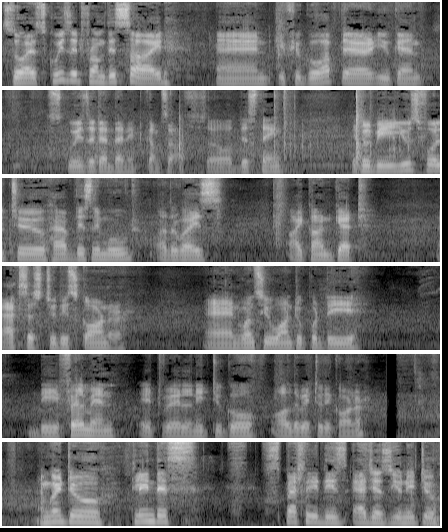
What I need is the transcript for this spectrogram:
So I squeeze it from this side and if you go up there you can squeeze it and then it comes off. So this thing it will be useful to have this removed. Otherwise I can't get access to this corner. And once you want to put the the film in it will need to go all the way to the corner. I'm going to clean this especially these edges. You need to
